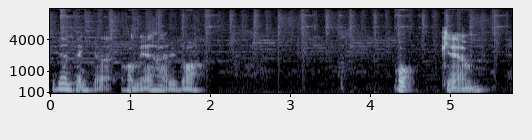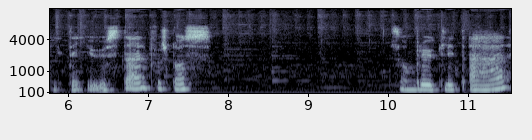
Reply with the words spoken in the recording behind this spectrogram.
Så den tänkte jag ha med här idag. Och eh, lite ljus där förstås. Som brukligt är.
